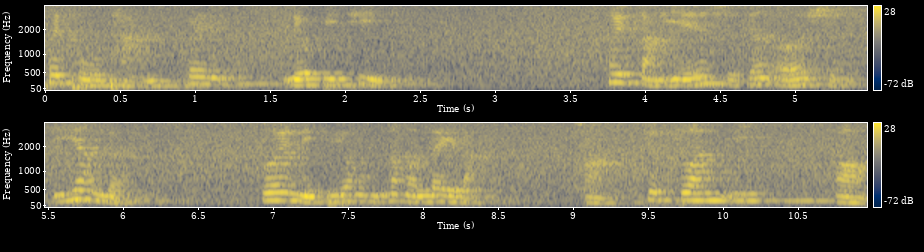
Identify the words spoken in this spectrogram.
会吐痰，会流鼻涕，会长眼屎跟耳屎一样的，所以你不用那么累了，啊，就专一，啊，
